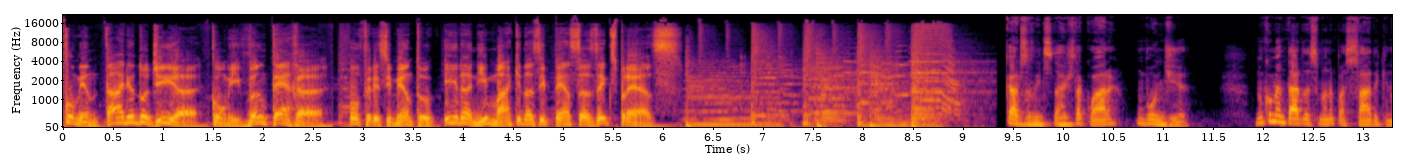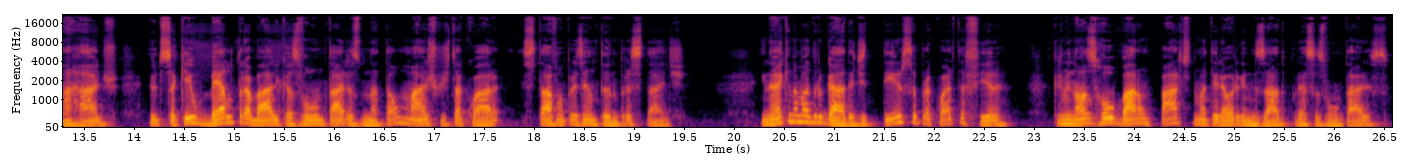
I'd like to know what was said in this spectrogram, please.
Comentário do dia com Ivan Terra. Oferecimento Irani Máquinas e Peças Express. Caros ouvintes da Rádio Taquara, um bom dia. No comentário da semana passada aqui na rádio, eu destaquei o belo trabalho que as voluntárias do Natal Mágico de Taquara estavam apresentando para a cidade. E não é que na madrugada de terça para quarta-feira, criminosos roubaram parte do material organizado por essas voluntárias?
